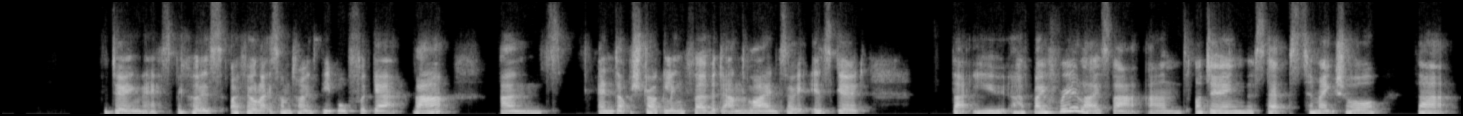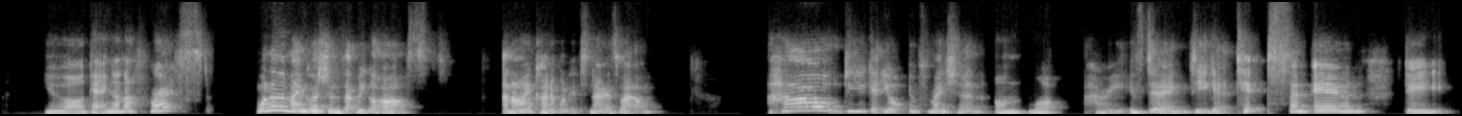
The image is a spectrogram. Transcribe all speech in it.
doing this because I feel like sometimes people forget that and end up struggling further down the line. So it is good that you have both realized that and are doing the steps to make sure that you are getting enough rest. One of the main questions that we got asked, and I kind of wanted to know as well, how do you get your information on what Harry is doing? Do you get tips sent in? Do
